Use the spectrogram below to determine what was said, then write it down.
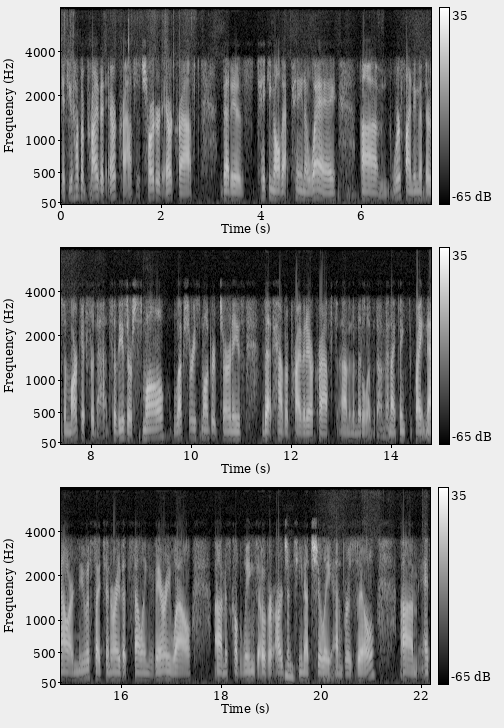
if you have a private aircraft, a chartered aircraft that is taking all that pain away, um, we're finding that there's a market for that. So these are small, luxury small group journeys that have a private aircraft um, in the middle of them. And I think right now our newest itinerary that's selling very well um, is called Wings over Argentina, Chile, and Brazil. Um, it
